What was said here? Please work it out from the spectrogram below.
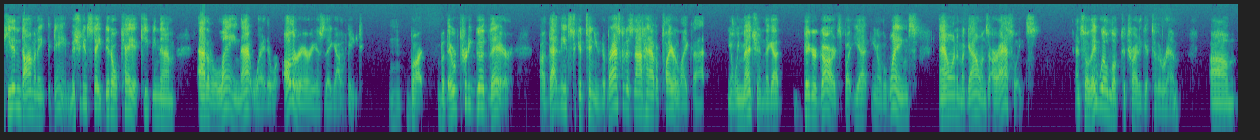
he didn't dominate the game. Michigan State did okay at keeping them out of the lane that way. There were other areas they got beat, mm-hmm. but but they were pretty good there. Uh, that needs to continue. Nebraska does not have a player like that. You know, we mentioned they got bigger guards, but yet you know the wings, Allen and McGowens are athletes, and so they will look to try to get to the rim. Um,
